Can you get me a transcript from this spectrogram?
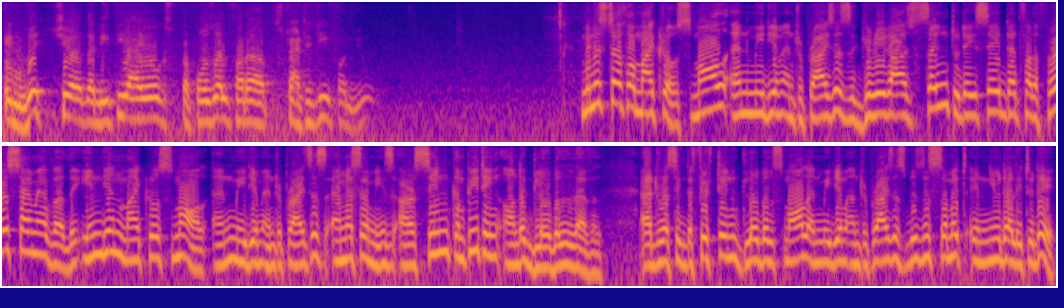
in which uh, the Niti Aayog's proposal for a strategy for new Minister for Micro, Small and Medium Enterprises Giriraj Singh today said that for the first time ever, the Indian micro, small and medium enterprises MSMEs are seen competing on the global level. Addressing the 15th Global Small and Medium Enterprises Business Summit in New Delhi today,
